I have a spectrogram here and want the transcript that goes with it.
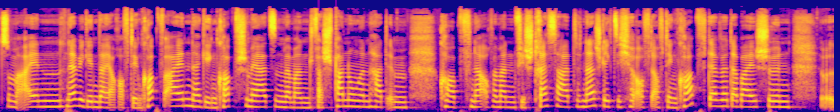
zum einen, ne, wir gehen da ja auch auf den Kopf ein, ne, gegen Kopfschmerzen, wenn man Verspannungen hat im Kopf, ne, auch wenn man viel Stress hat, ne, schlägt sich oft auf den Kopf, der wird dabei schön äh,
